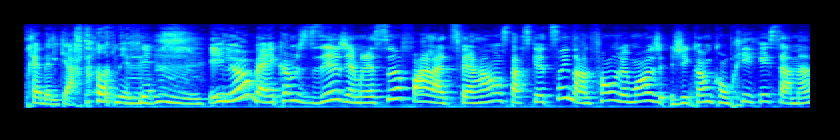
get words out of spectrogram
Très belle carte, en effet. Mm-hmm. Et là, ben, comme je disais, j'aimerais ça faire la différence parce que, tu sais, dans le fond, là, moi, j'ai comme compris récemment.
